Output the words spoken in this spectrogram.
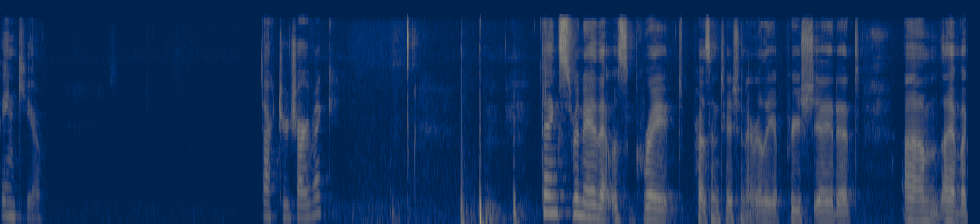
Thank you. Dr. Jarvik? Thanks, Renee. That was a great presentation. I really appreciate it. Um, I have a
